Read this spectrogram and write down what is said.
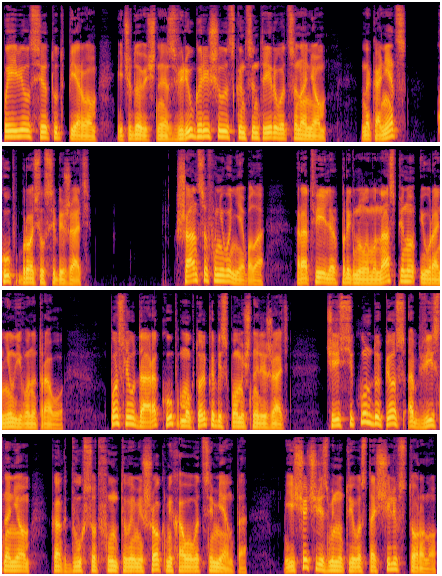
появился тут первым, и чудовищная зверюга решила сконцентрироваться на нем. Наконец, Куб бросился бежать. Шансов у него не было — Ротвейлер прыгнул ему на спину и уронил его на траву. После удара Куб мог только беспомощно лежать. Через секунду пес обвис на нем, как двухсотфунтовый мешок мехового цемента. Еще через минуту его стащили в сторону.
